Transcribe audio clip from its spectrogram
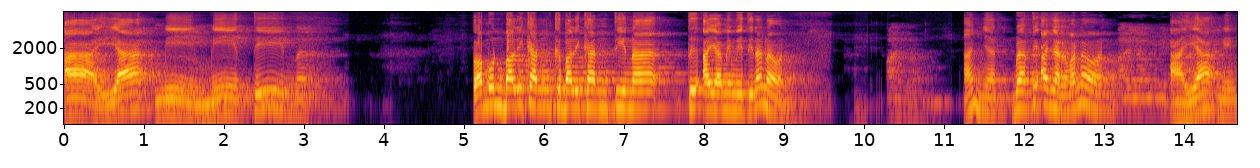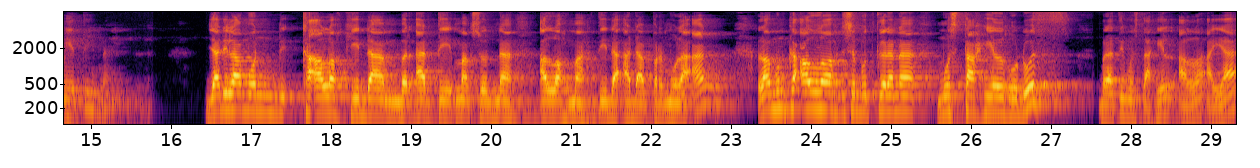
aya mimitina lamun balikan kebalikan tina te aya mimitina naon? Anyar. Berarti anyar mana naon? Aya mimitina jadi lamun ka Allah kidam berarti maksudna Allah mah tidak ada permulaan. Lamun ka Allah disebut karena mustahil hudus berarti mustahil Allah ayat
